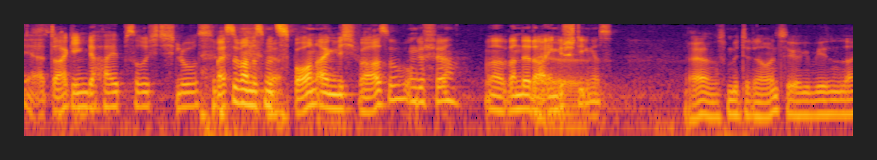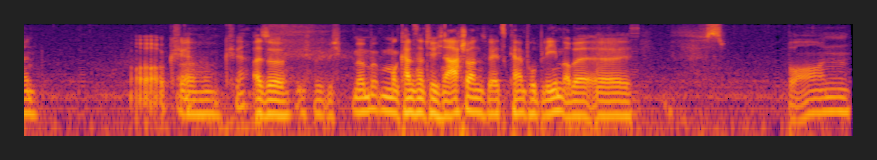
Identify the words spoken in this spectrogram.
Äh, ja, da ging der Hype so richtig los. Weißt du, wann das mit ja. Spawn eigentlich war, so ungefähr? Wann der da äh, eingestiegen ist? Ja, das muss Mitte der 90er gewesen sein. Oh, okay. Uh, okay. Also ich, ich, man kann es natürlich nachschauen, das wäre jetzt kein Problem, aber äh, Spawn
